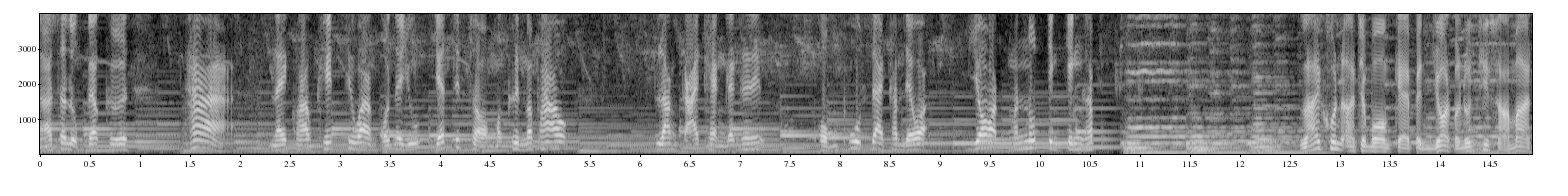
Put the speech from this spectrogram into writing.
นะสรุปแล้วคือถ้า ในความคิดที่ว่าคนอายุ 72 มาขึ้นมะพร้าวร่างกายแข็งแรงแค่นี้ ผมพูดได้คำเดียวว่า ยอดมนุษย์จริง ๆ ครับ หลายคนอาจจะมองแกเป็นยอดมนุษย์ที่สามารถ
